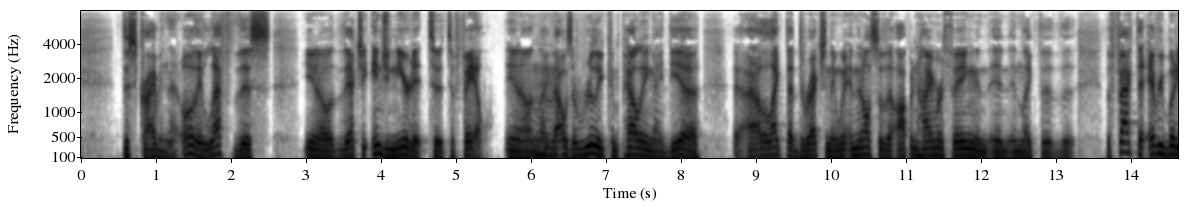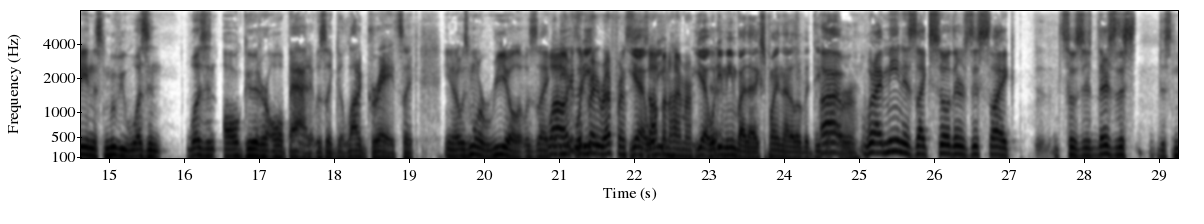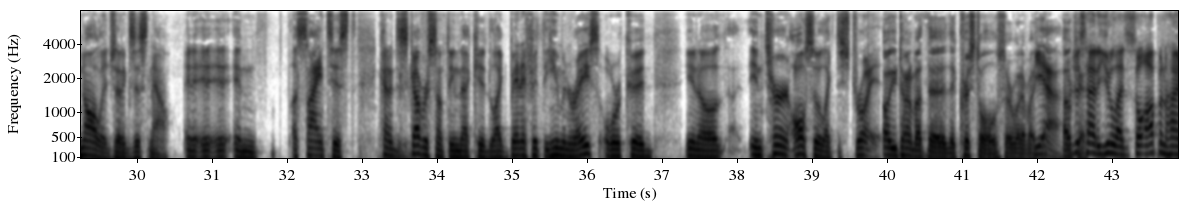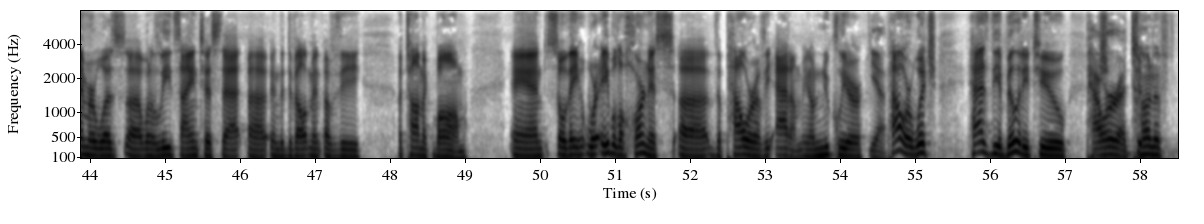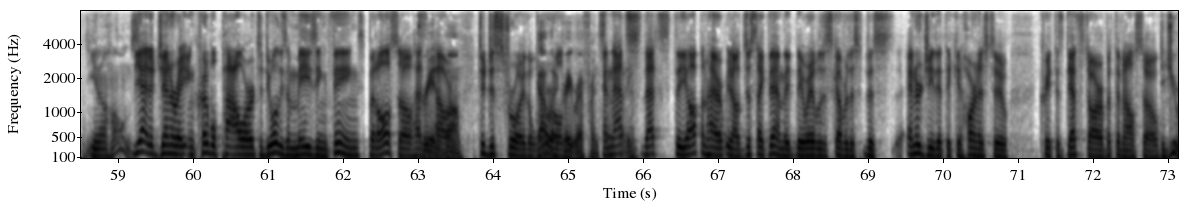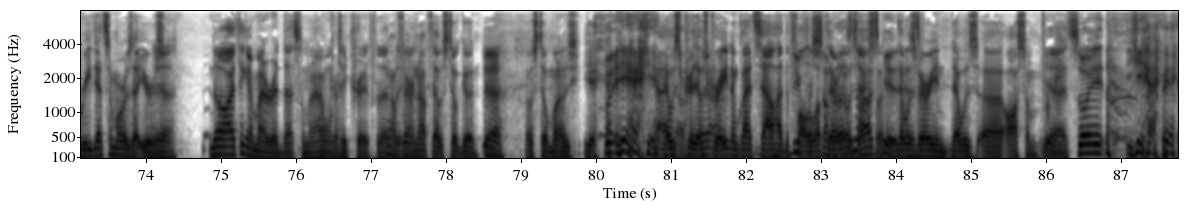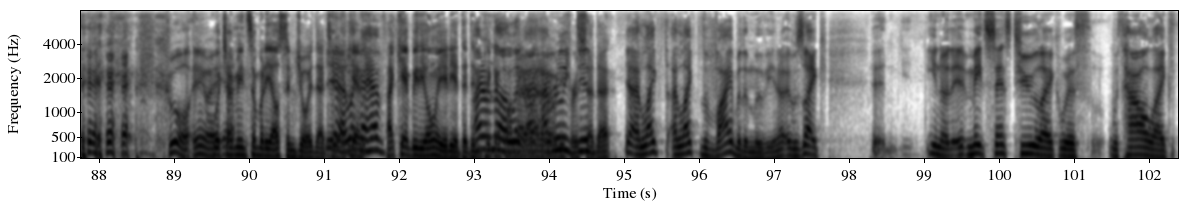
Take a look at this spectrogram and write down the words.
describing that. Oh, they left this, you know, they actually engineered it to to fail, you know, and like that was a really compelling idea. I like that direction they went, and then also the Oppenheimer thing, and and, and like the the the fact that everybody in this movie wasn't wasn't all good or all bad. It was like a lot of gray. It's like you know, it was more real. It was like Wow, do you- it's what a do you- great reference to use what do you- Oppenheimer. yeah, what do you mean by that? Explain that a little bit deeper. Uh, for what I mean is like so there's this like so there's, there's this this knowledge that exists now and it, and a scientist kind of discovers something that could like benefit the human race or could you know in turn also like destroy it. oh, you're talking about the the crystals or whatever. Like Yeah. that. Or just how to utilize it. So Oppenheimer was uh, one of the lead scientists that uh, in the development of the atomic bomb, and so they were able to harness uh, the power of the atom, you know, nuclear Yeah. power, which has the ability to Power a ton of you know homes. yeah to generate incredible power to do all these amazing things, but also has Create the power to destroy the God, world. what a great reference And there, that's that's the Oppenheimer. You know, just like them, they, they were able to discover this this energy that they could harness to create this Death Star, but then also Did you read that somewhere? Or is that yours? Yeah. No, I think I might have read that somewhere. I won't Okay. take credit for that. No, fair yeah. enough. That was still good. Yeah. that was still one. Was, yeah. But yeah, yeah, I That was great. That was great. And I'm glad Sal had the Dude, follow up there. That was no, excellent. good. That was very. That was uh, awesome for me. yeah. me. So it, yeah, cool. Anyway, Which yeah. I mean, somebody else enjoyed that too. Yeah, I like can't, I have- I can't be the only idiot that didn't I pick know. up on like that I, I when really first did. said that. Yeah, I liked I liked the vibe of the movie. You know, it was like, uh, you know, it made sense too. Like with with how like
